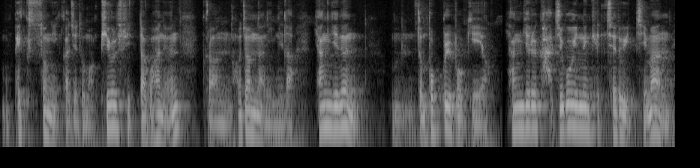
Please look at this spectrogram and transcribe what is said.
뭐 백송이까지도 막 피울 수 있다고 하는 그런 호접란입니다. 향기는 음, 좀 복불복이에요. 향기를 가지고 있는 개체도 있지만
